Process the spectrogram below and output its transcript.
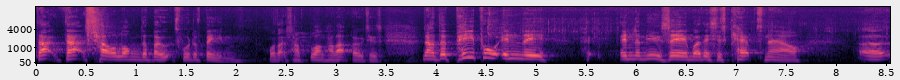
That, that's how long the boat would have been. Or that's how long how that boat is. Now, the people in the, in the museum where this is kept now uh,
